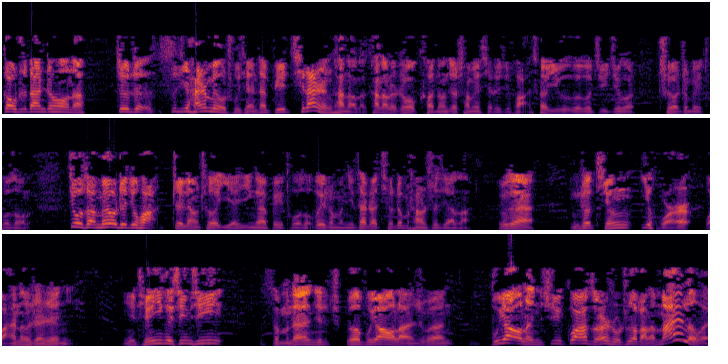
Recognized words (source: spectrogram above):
告知单之后呢，这这司机还是没有出现，但别其他人看到了，看到了之后，可能就上面写这句话，一个恶作剧，结果车真被拖走了。就算没有这句话，这辆车也应该被拖走。为什么？你在这停这么长时间了，对不对？你说停一会儿，我还能忍忍你；你停一个星期，怎么的？你车不要了是吧？不要了，你去瓜子二手车把它卖了吧。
